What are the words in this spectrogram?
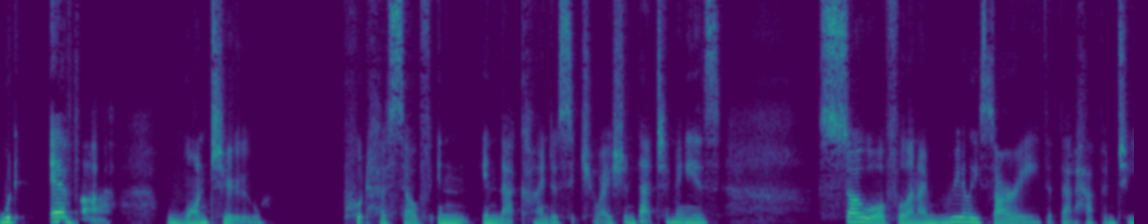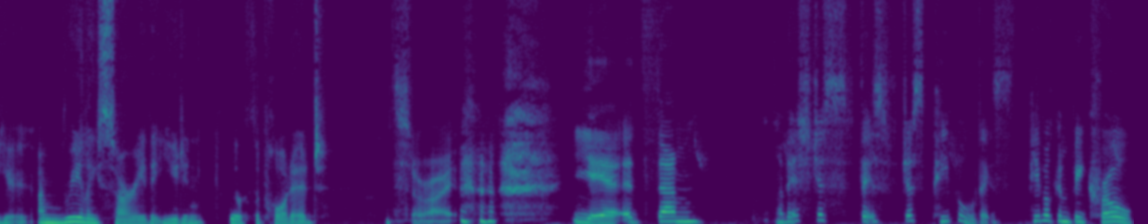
would ever want to put herself in in that kind of situation that to me is so awful. And I'm really sorry that that happened to you. I'm really sorry that you didn't feel supported. It's all right. yeah, it's, um, that's just, that's just people. That's, people can be cruel.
